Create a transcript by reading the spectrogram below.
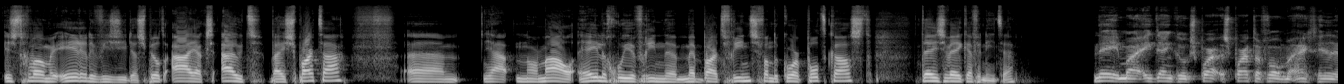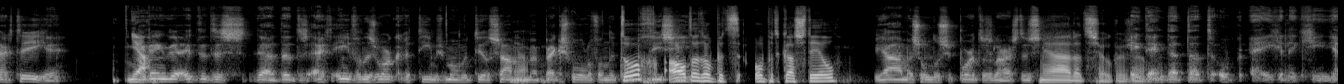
is het gewoon weer Eredivisie. Dan speelt Ajax uit bij Sparta. Ehm, ja, normaal hele goede vrienden met Bart Vriends van de Core Podcast. Deze week even niet, hè? Nee, maar ik denk ook Spar- Sparta valt me echt heel erg tegen. Ja, Ik denk dat dat is, ja, dat is echt een van de zwakkere teams momenteel samen met PEC Zwolle van de toch? competitie. Altijd op het, op het kasteel. Ja, maar zonder supporters, Lars. Dus Ja, dat is ook weer zo. ik denk dat dat ook eigenlijk geen... Ja,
